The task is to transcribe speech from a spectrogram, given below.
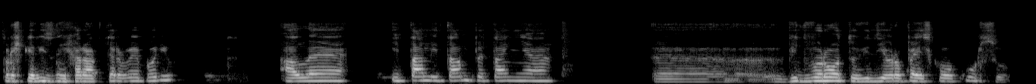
трошки різний характер виборів. Але і там, і там питання е, відвороту від європейського курсу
